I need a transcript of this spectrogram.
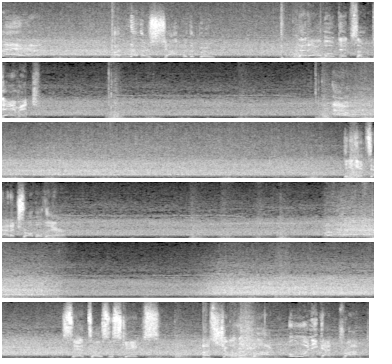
man! Another shot with the boot. That elbow did some damage. Ow! He gets out of trouble there. Santos escapes. A shoulder block. Oh, and he got dropped.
